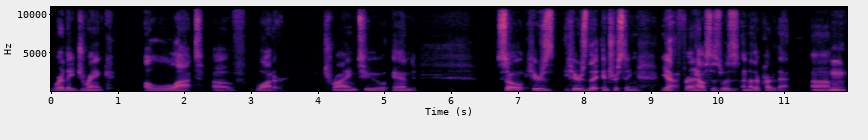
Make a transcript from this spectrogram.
where they drank a lot of water, trying to and so here's here's the interesting yeah frat houses was another part of that um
